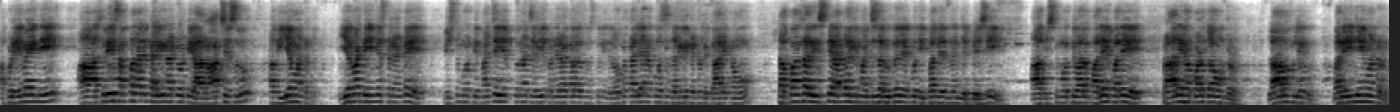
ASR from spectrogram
అప్పుడు ఏమైంది? ఆ అసురీ సంపదని కలిగినటువంటి ఆ రాక్షసులు అవి ఇయ్యమంటారు. ఇయ్యమంటే ఏం చేస్తారంటే విష్ణుమూర్తి మంచిగా చెప్తున్నా చెయ్యి అన్ని రకాలుగా చూస్తుంది లోక కళ్యాణం కోసం జరిగేటటువంటి కార్యక్రమం. తప్పనిసరి ఇస్తే అందరికి మంచి జరుగుతుంది లేకపోతే ఇబ్బంది అవుతుందని చెప్పేసి ఆ విష్ణుమూర్తి వాళ్ళ పదే పదే ప్రాదేహపడుతూ ఉంటాడు లాభం లేదు. మరి ఏం చేయమంటారు?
